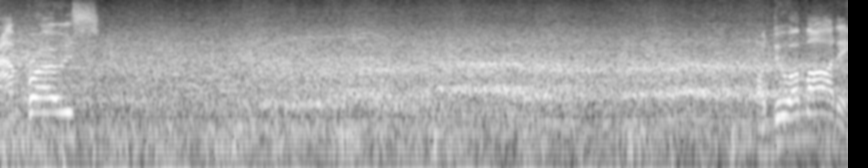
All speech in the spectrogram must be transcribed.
Ambrose. Oduamadi.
